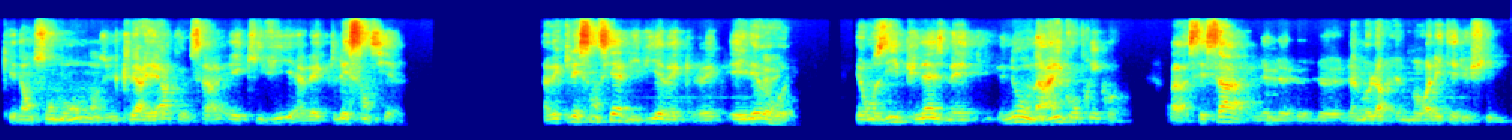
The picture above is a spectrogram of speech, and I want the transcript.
qui est dans son monde, dans une clairière comme ça, et qui vit avec l'essentiel. Avec l'essentiel, il vit avec, et il est heureux. Et on se dit, punaise, mais nous, on n'a rien compris, quoi. Voilà, c'est ça la moralité du film.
